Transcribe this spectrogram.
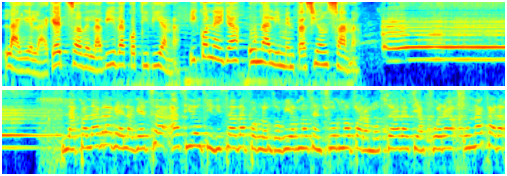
la Guelaguetza de la vida cotidiana y con ella una alimentación sana. La palabra Guelaguetza ha sido utilizada por los gobiernos en turno para mostrar hacia afuera una cara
